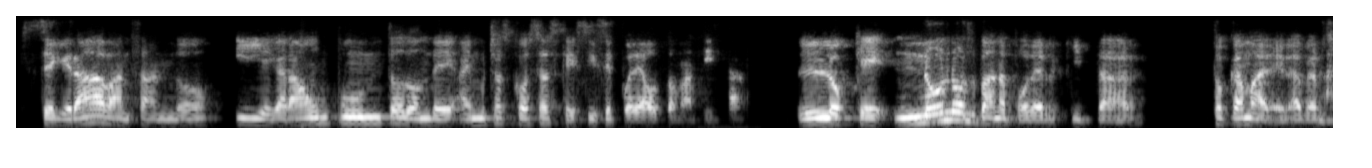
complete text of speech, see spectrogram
seguirá avanzando y llegará a un punto donde hay muchas cosas que sí se puede automatizar. lo que no nos van a poder quitar, toca madera, ¿verdad?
